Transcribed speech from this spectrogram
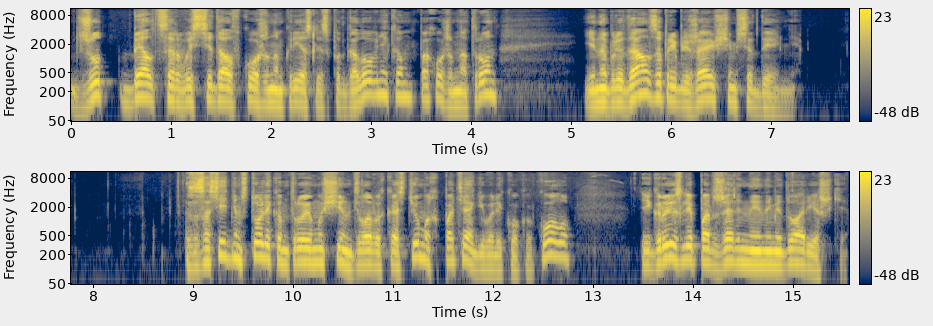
Джуд Белцер восседал в кожаном кресле с подголовником, похожим на трон, и наблюдал за приближающимся Денни. За соседним столиком трое мужчин в деловых костюмах потягивали Кока-Колу и грызли поджаренные на меду орешки.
